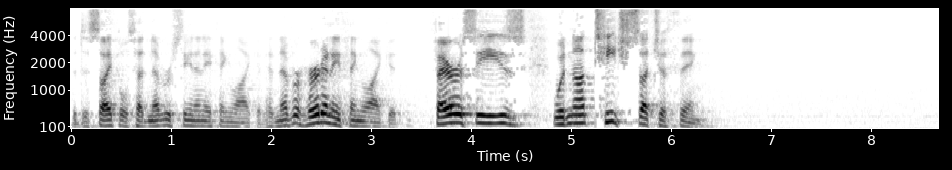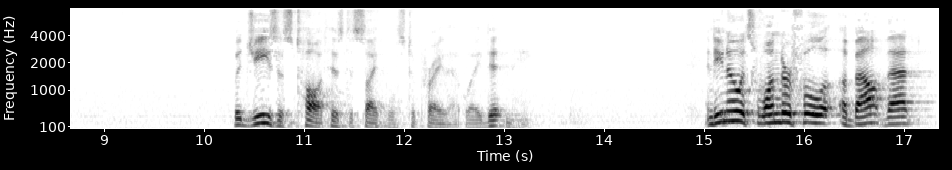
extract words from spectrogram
The disciples had never seen anything like it, had never heard anything like it. Pharisees would not teach such a thing. But Jesus taught his disciples to pray that way, didn't he? And do you know what's wonderful about that?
